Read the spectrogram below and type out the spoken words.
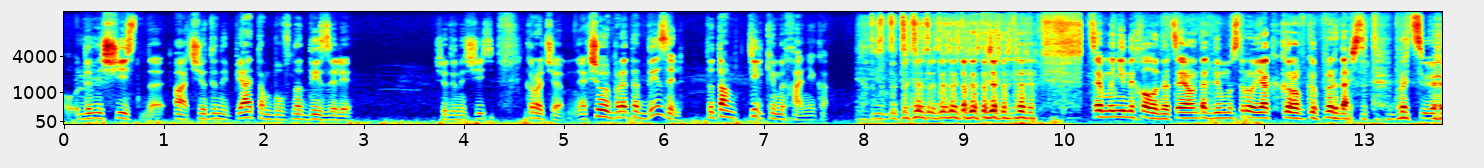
1,6, а чи 1,5 там був на дизелі, чи 1,6. Коротше, якщо ви берете дизель, то там тільки механіка. Це мені не холодно, це я вам так демонструю, як коробка передач тут працює.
